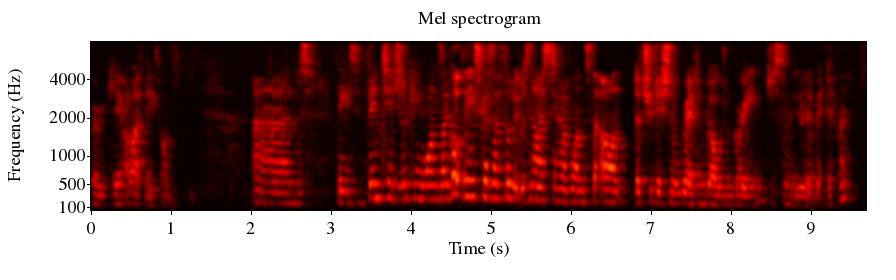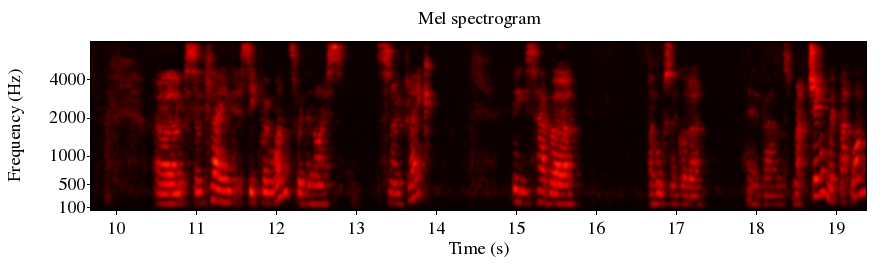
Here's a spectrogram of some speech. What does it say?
very cute, I like these ones. And these vintage looking ones. I got these because I thought it was nice to have ones that aren't the traditional red and gold and green, just something a little bit different. Um, some plain sequin ones with a nice snowflake. These have a, I've also got a hairband matching with that one.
